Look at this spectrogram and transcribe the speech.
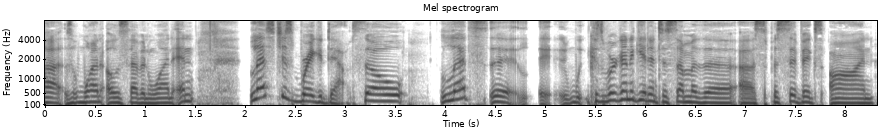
1071. And let's just break it down. So let's, because uh, we're going to get into some of the uh, specifics on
